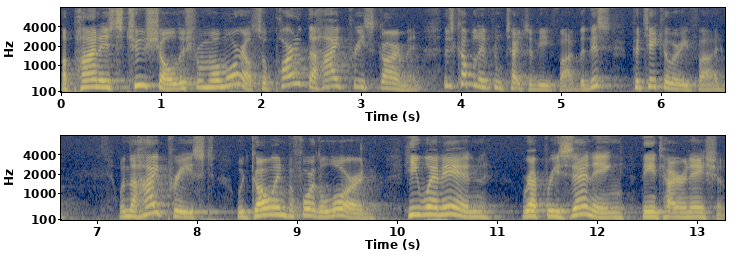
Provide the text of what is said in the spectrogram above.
upon his two shoulders for memorial. So part of the high priest's garment, there's a couple of different types of ephod, but this particular ephod, when the high priest would go in before the Lord, he went in representing the entire nation.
